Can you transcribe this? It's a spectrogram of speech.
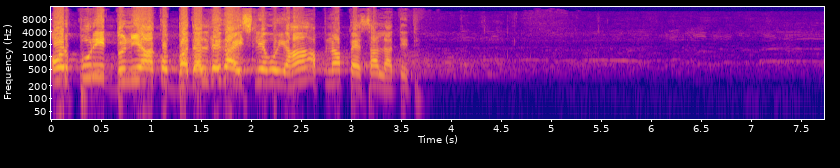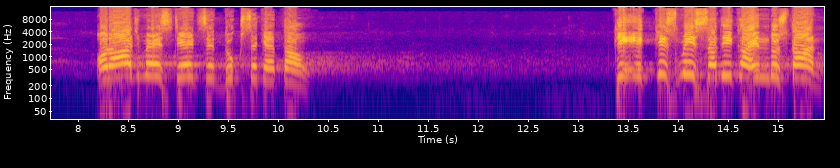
और पूरी दुनिया को बदल देगा, इसलिए वो यहाँ अपना पैसा लाते थे। और आज मैं स्टेट से दुख से कहता हूँ कि 21वीं सदी का हिंदुस्तान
